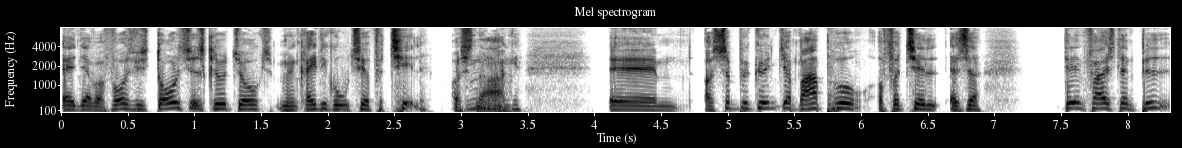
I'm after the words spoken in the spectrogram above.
at jeg var forholdsvis dårlig til at skrive jokes, men rigtig god til at fortælle og snakke. Mm. Øhm, og så begyndte jeg bare på at fortælle, altså, det er faktisk den bid,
